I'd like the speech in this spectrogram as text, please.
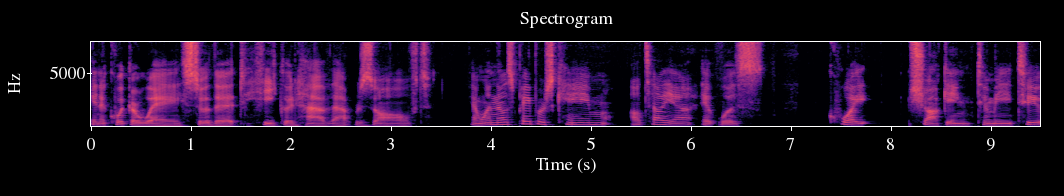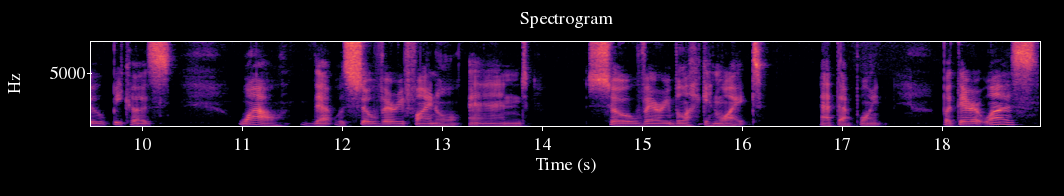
in a quicker way so that he could have that resolved. And when those papers came, I'll tell you, it was quite shocking to me too, because wow, that was so very final and so very black and white at that point. But there it was.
